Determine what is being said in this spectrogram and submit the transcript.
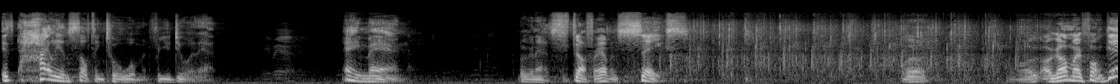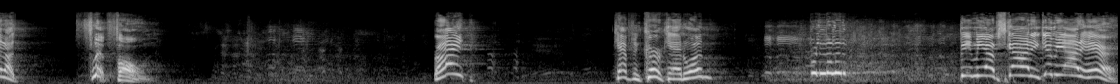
It's highly insulting to a woman for you doing that. Amen. Amen. Looking at stuff, for heaven's sakes. Well, I got my phone. Get a flip phone. Right? Captain Kirk had one. Beat me up, Scotty. Get me out of here.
